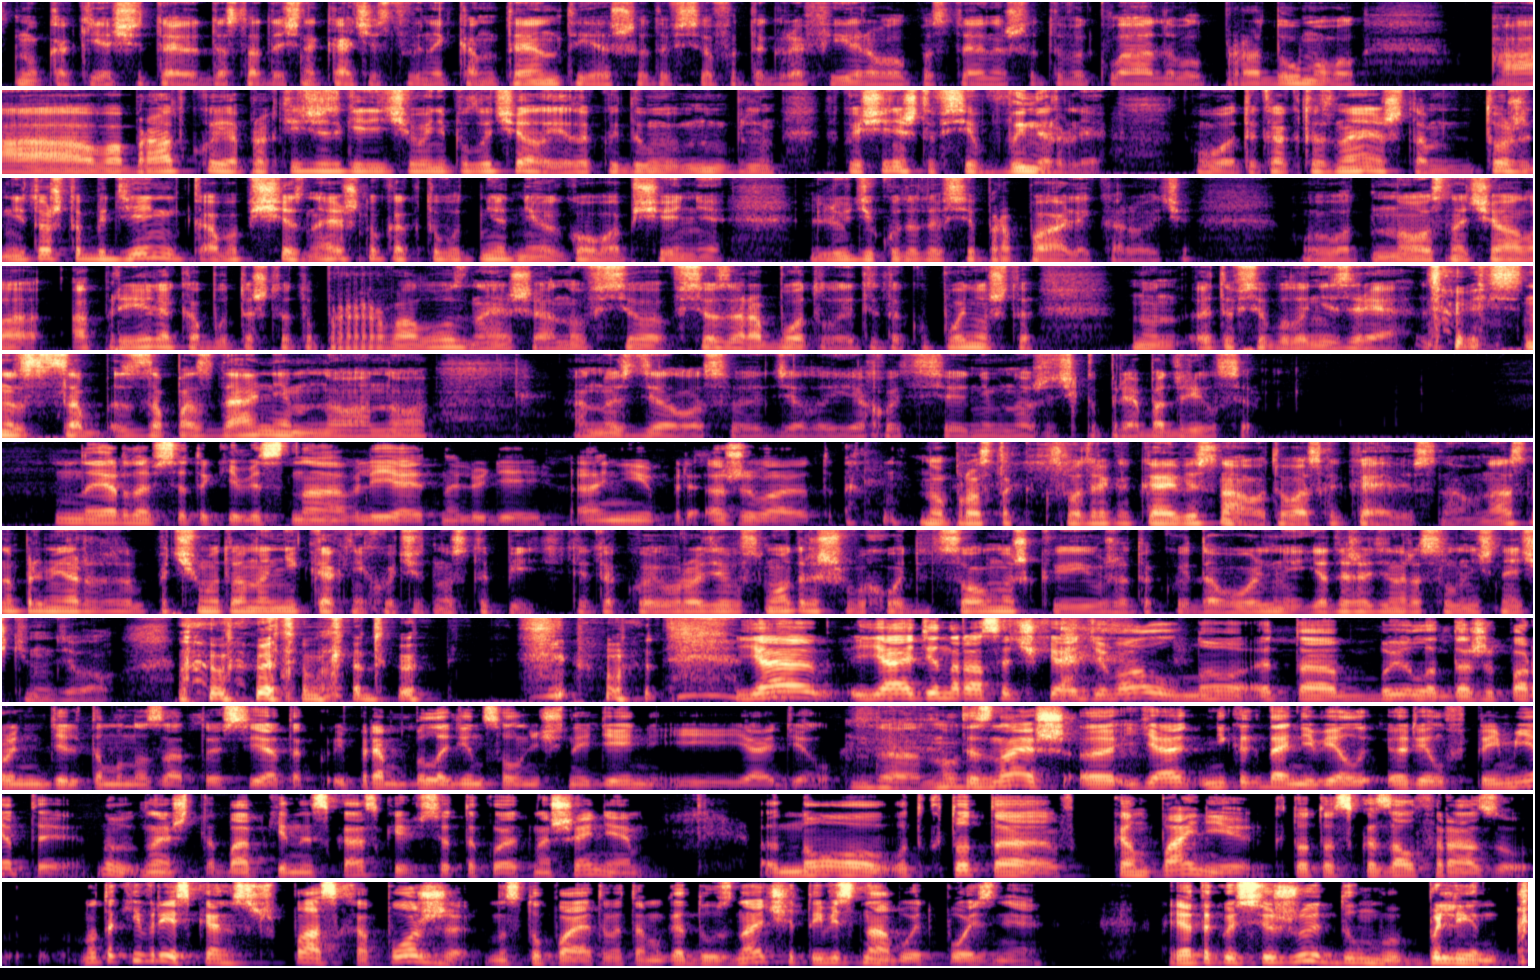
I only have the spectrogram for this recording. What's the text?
ну, как я считаю, достаточно качественный контент. Я что-то все фотографировал, постоянно что-то выкладывал, продумывал. А в обратку я практически ничего не получал. Я такой думаю, ну, блин, такое ощущение, что все вымерли. Вот, и как-то, знаешь, там тоже не то чтобы день, а вообще, знаешь, ну как-то вот нет никакого общения. Люди куда-то все пропали, короче. Вот, но с начала апреля как будто что-то прорвало, знаешь, и оно все, все заработало, и ты так понял, что ну, это все было не зря. То есть, ну, с, с запозданием, но оно, оно сделало свое дело, и я хоть немножечко приободрился. Наверное, все-таки весна влияет на людей, они оживают. Ну, просто смотря какая весна. Вот у вас какая весна? У нас, например, почему-то она никак не хочет наступить. Ты такой вроде смотришь, выходит солнышко, и уже такой довольный. Я даже один раз солнечные очки надевал в этом году. Я, я один раз очки одевал, но это было даже пару недель тому назад. То есть я так, и прям был один солнечный день, и я одел. Да, ну... Ты знаешь, э, я никогда не верил в приметы. Ну, знаешь, это бабкины сказки и все такое отношение. Но вот кто-то в компании, кто-то сказал фразу, ну так еврейская Пасха позже наступает в этом году, значит и весна будет поздняя. Я такой сижу и думаю, блин,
